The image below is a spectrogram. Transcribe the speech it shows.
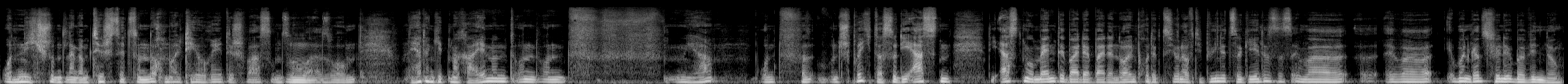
und nicht stundenlang am Tisch sitzt und nochmal theoretisch was und so. Mhm. Also ja, dann geht man rein und und und ja, und, und spricht das. So die ersten, die ersten Momente bei der, bei der neuen Produktion auf die Bühne zu gehen, das ist immer, immer, immer eine ganz schöne Überwindung,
